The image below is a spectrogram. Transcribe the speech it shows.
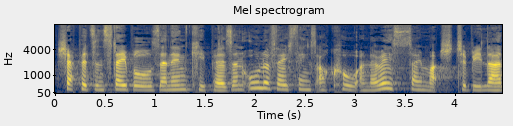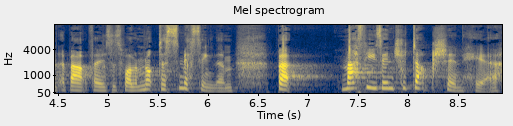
shepherds and stables and innkeepers, and all of those things are cool, and there is so much to be learnt about those as well. I'm not dismissing them, but Matthew's introduction here,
